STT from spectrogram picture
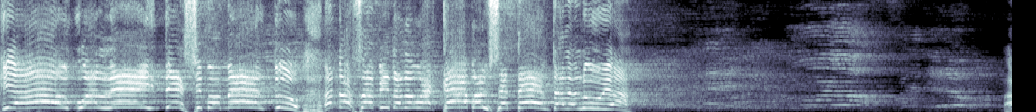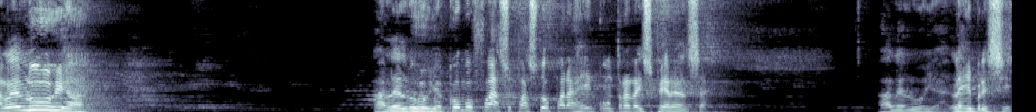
que há algo além desse momento. A nossa vida não acaba aos 70, aleluia. Aleluia. Aleluia. Como faço, pastor, para reencontrar a esperança? Aleluia. Lembre-se,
